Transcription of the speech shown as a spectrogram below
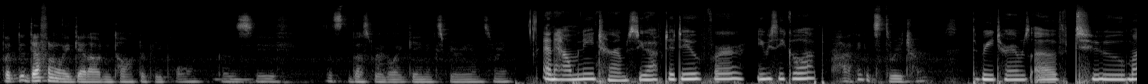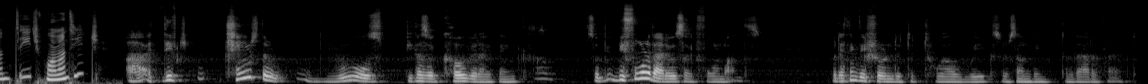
but definitely get out and talk to people because that's the best way to like gain experience, right? And how many terms do you have to do for UBC co-op? I think it's three terms. Three terms of two months each, four months each. Uh, they've changed the rules because of COVID, I think. Oh. So b- before that, it was like four months, but I think they shortened it to twelve weeks or something to that effect,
